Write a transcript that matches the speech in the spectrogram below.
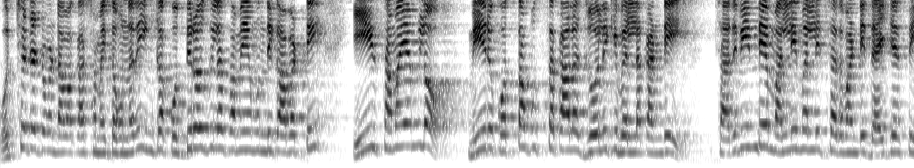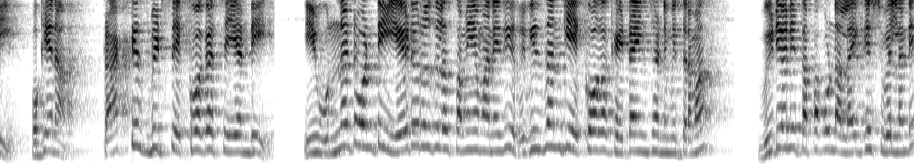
వచ్చేటటువంటి అవకాశం అయితే ఉన్నది. ఇంకా కొద్ది రోజుల సమయం ఉంది కాబట్టి ఈ సమయంలో మీరు కొత్త పుస్తకాల జోలికి వెళ్ళకండి. చదివిందే మళ్ళీ మళ్ళీ చదవండి దయచేసి. ఓకేనా? ప్రాక్టీస్ బిట్స్ ఎక్కువగా చేయండి. ఈ ఉన్నటువంటి ఏడు రోజుల సమయం అనేది రివిజన్కి ఎక్కువగా కేటాయించండి మిత్రమా. వీడియోని తప్పకుండా లైక్ చేసి వెళ్ళండి.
